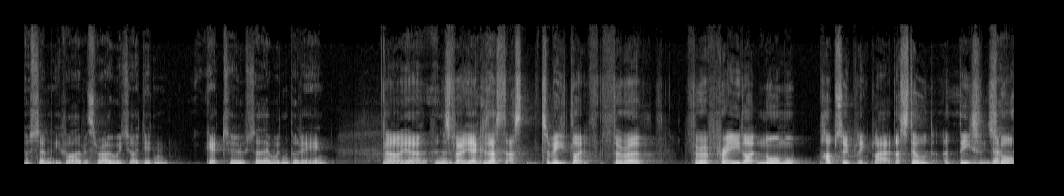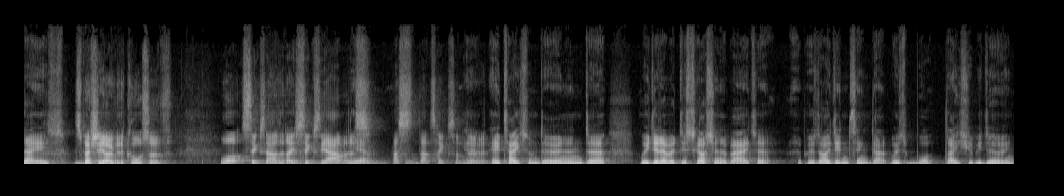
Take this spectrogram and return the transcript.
of 75 a throw, which I didn't get to, so they wouldn't put it in. Oh yeah, and- that's fair. Yeah, because that's that's to be like for a for a pretty like normal pub Super League player, that's still a decent That, score, that is, especially over the course of what six hours a day, sixty hours. Yeah. that's that takes some yeah, doing. it takes some doing, and uh, we did have a discussion about it because I didn't think that was what they should be doing.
